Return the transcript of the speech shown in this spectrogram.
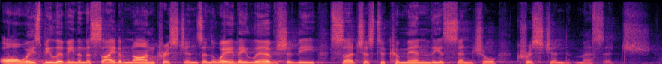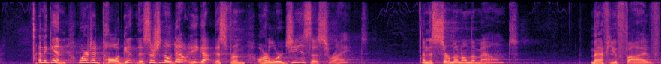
always be living in the sight of non Christians, and the way they live should be such as to commend the essential Christian message. And again, where did Paul get this? There's no doubt he got this from our Lord Jesus, right? And the Sermon on the Mount. Matthew 5,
